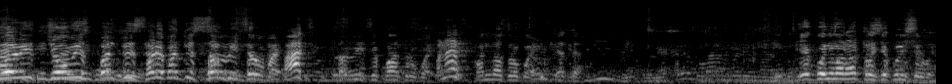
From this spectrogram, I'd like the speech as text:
तेवीस चोवीस पंचवीस साडे पंचवीस सव्वीसशे रुपये. पाच. सव्वीसशे पाच रुपये. पन्नास. पन्नास रुपये. एक कोणी म्हणा अठराशे एकोणीसशे रुपये.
